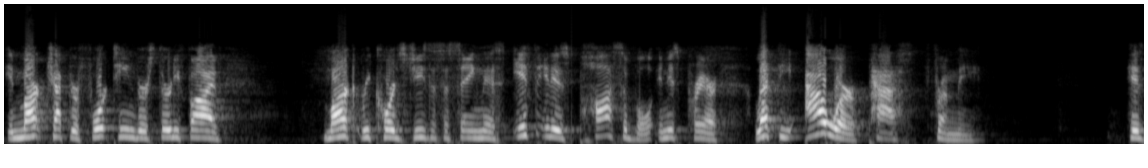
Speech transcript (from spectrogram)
In Mark chapter 14, verse 35, Mark records Jesus as saying this If it is possible in his prayer, let the hour pass from me. His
